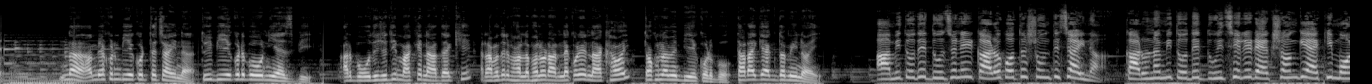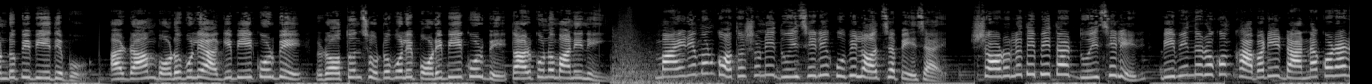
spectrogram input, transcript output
না, আমি এখন বিয়ে করতে চাই না। তুই বিয়ে করে বউ নিয়ে আসবি। আর বৌদি যদি মাকে না দেখে আর আমাদের ভালো ভালো রান্না করে না খাওয়াই তখন আমি বিয়ে করব। তার আগে একদমই নয়। আমি তোদের দুজনের কারও কথা শুনতে চাই না। কারণ আমি তোদের দুই ছেলের একসঙ্গে একই মণ্ডপে বিয়ে দেব। আর রাম বড় বলে আগে বিয়ে করবে, রতন ছোট বলে পরে বিয়ে করবে, তার কোনো মানে নেই। মায়ের এমন কথা শুনে দুই ছেলে খুবই লজ্জা পেয়ে যায়। সরলা দেবী তার দুই ছেলের বিভিন্ন রকম খাবারের রান্না করার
